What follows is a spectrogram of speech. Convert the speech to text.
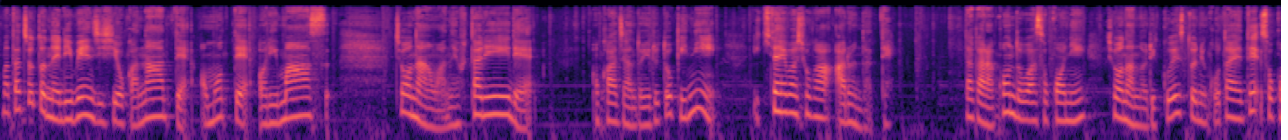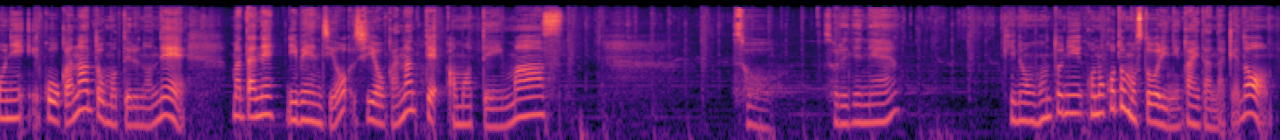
またちょっとねリベンジしようかなって思っております。長男はね2人でお母ちゃんといる時に行きたい場所があるんだって。だから今度はそこに長男のリクエストに応えてそこに行こうかなと思ってるのでまたねリベンジをしようかなって思っています。そう。それでね昨日本当にこのこともストーリーに書いたんだけど「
